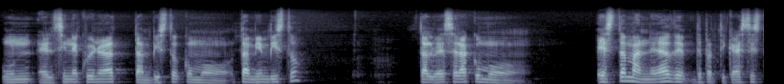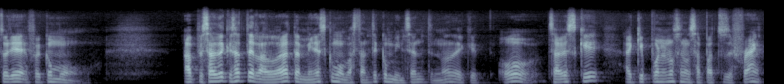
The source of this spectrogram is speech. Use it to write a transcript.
un, el cine queer no era tan visto como, tan visto, tal vez era como esta manera de, de practicar esta historia fue como, a pesar de que es aterradora, también es como bastante convincente, ¿no? De que, oh, ¿sabes qué? Hay que ponernos en los zapatos de Frank.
